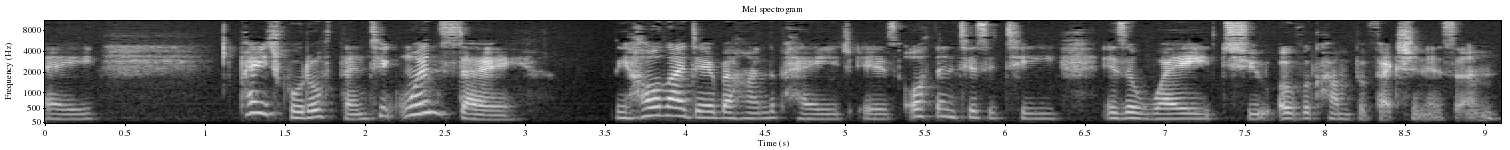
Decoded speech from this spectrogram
a page called Authentic Wednesday. The whole idea behind the page is authenticity is a way to overcome perfectionism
